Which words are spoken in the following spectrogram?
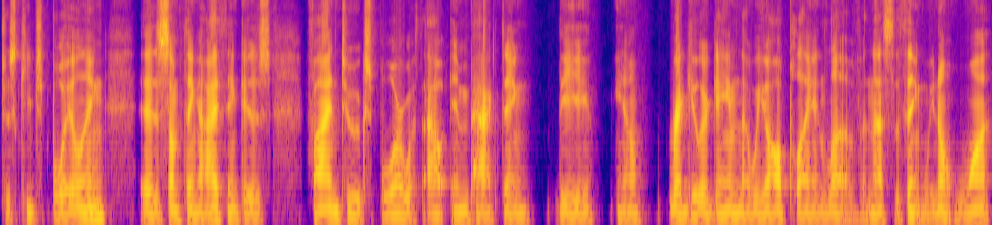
just keeps boiling, is something I think is fine to explore without impacting the, you know, regular game that we all play and love. And that's the thing. We don't want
